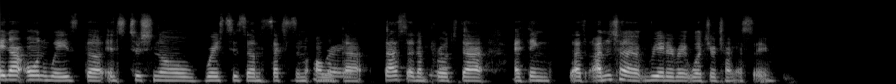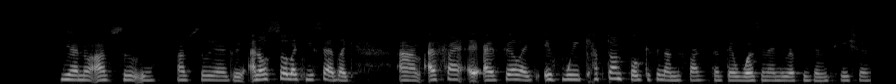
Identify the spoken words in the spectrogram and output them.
in our own ways the institutional racism sexism all right. of that that's an approach yeah. that i think that's i'm just trying to reiterate what you're trying to say yeah no absolutely absolutely i agree and also like you said like um, I find I feel like if we kept on focusing on the fact that there wasn't any representation,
